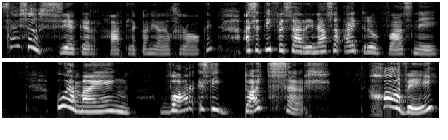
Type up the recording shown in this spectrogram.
Sy sou seker hartlik aan die huil geraak het as dit nie vir Sarina se uitroep was nie. O my eng, waar is die Duitsers? Gawie,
